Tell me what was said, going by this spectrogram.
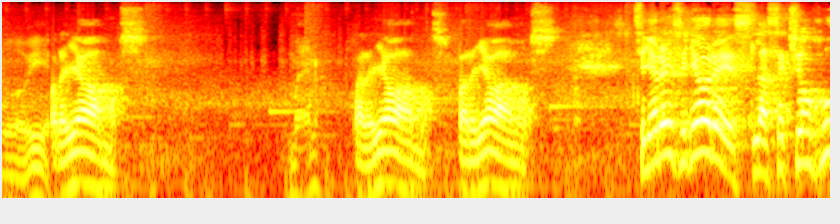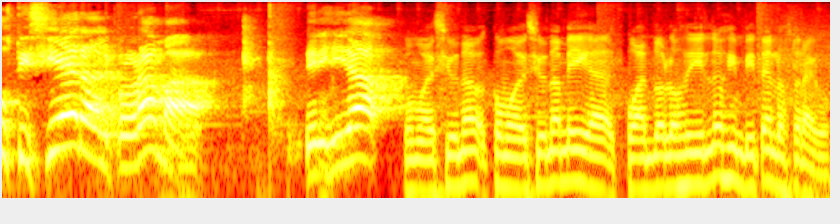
Todavía. Para allá vamos. Bueno, Para allá vamos, para allá vamos. Señores y señores, la sección justiciera del programa, dirigida... Como decía una, como decía una amiga, cuando los dildos inviten los tragos.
